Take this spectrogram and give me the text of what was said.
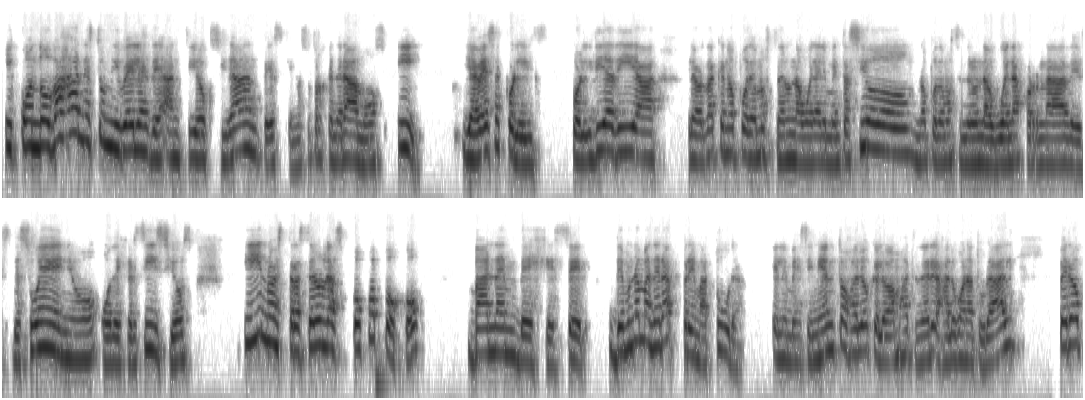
Y cuando bajan estos niveles de antioxidantes que nosotros generamos y, y a veces por el, por el día a día, la verdad que no podemos tener una buena alimentación, no podemos tener una buena jornada de, de sueño o de ejercicios, y nuestras células poco a poco van a envejecer de una manera prematura. El envejecimiento es algo que lo vamos a tener, es algo natural, pero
